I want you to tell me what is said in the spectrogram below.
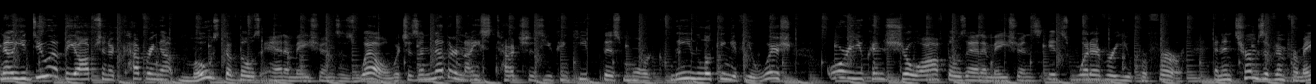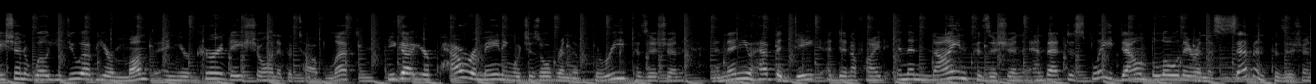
Now you do have the option of covering up most of those animations as well, which is another nice touch as you can keep this more clean looking if you wish, or you can show off those animations, it's whatever you prefer. And in terms of information, well you do have your month and your current day shown at the top left, you got your power remaining which is over in the 3 position, and then you have the date identified in the 9 position, and that display down below there in the 7 position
